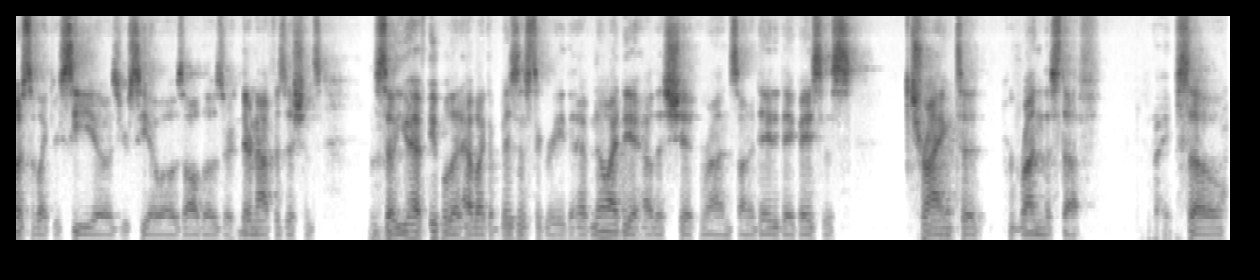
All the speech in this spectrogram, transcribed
Most of like your CEOs, your COOs, all those are they're not physicians. So you have people that have like a business degree that have no idea how this shit runs on a day to day basis, trying to run the stuff. Right. So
